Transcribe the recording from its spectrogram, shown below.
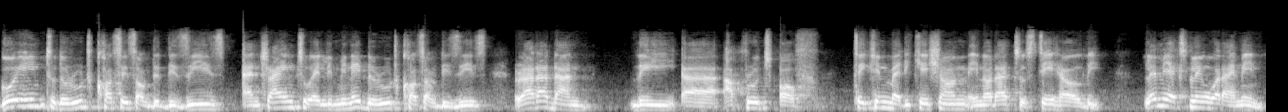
going to the root causes of the disease and trying to eliminate the root cause of disease rather than the uh, approach of taking medication in order to stay healthy. Let me explain what I mean.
